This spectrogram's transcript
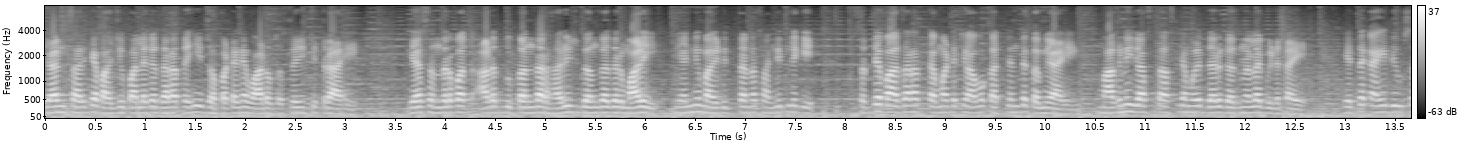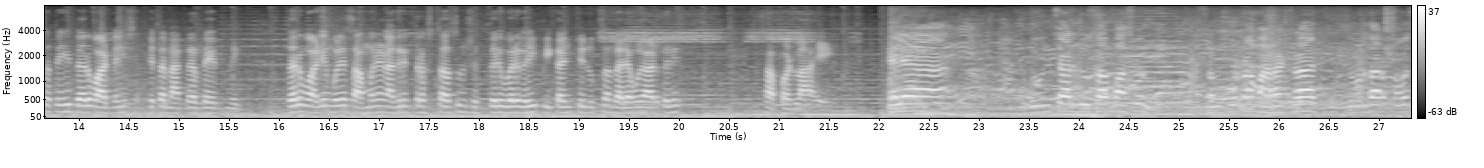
यांसारख्या भाजीपाल्याच्या दरातही झपाट्याने वाढ होत असल्याचे चित्र आहे. या संदर्भात आडत दुकानदार हरीश गंगाधर माळी यांनी माहिती देताना सांगितले की सध्या बाजारात टमाट्याची आवक अत्यंत कमी आहे. मागणी जास्त असल्यामुळे दर गगनाला भिडत आहे. येत्या काही दिवसातही दर वाढण्याची शक्यता नाकारता येत नाही. दर वाढीमुळे सामान्य नागरिक त्रस्त असून शेतकरी वर्गही पिकांचे नुकसान झाल्यामुळे अडचणीत सापडला आहे. गेल्या दोन चार दिवसापासून संपूर्ण महाराष्ट्रात जोरदार पाऊस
